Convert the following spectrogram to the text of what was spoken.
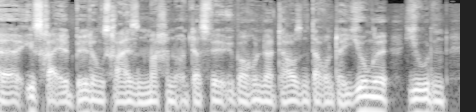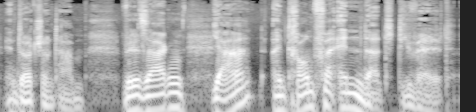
äh, Israel Bildungsreisen machen und dass wir über 100.000 darunter junge Juden in Deutschland haben. Will sagen, ja, ein Traum verändert die Welt.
